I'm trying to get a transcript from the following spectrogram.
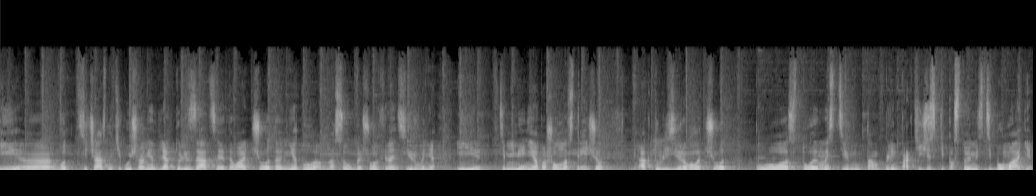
И э, вот сейчас, на текущий момент, для актуализации этого отчета нету особо большого финансирования. И, тем не менее, я пошел навстречу, актуализировал отчет, по стоимости, ну там, блин, практически по стоимости бумаги.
